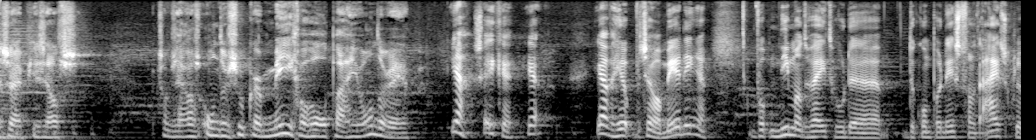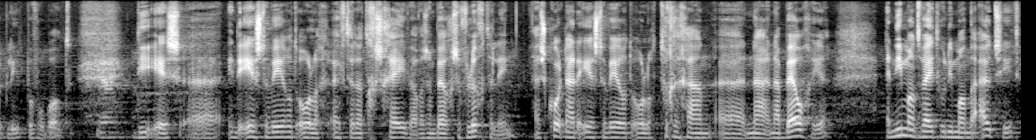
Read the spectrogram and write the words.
En zo heb je zelfs, ik zou zeggen, als onderzoeker meegeholpen aan je onderwerp. Ja, zeker. Ja, ja heel, er zijn wel meer dingen. Bijvoorbeeld niemand weet hoe de, de componist van het Ajax Clublied bijvoorbeeld... die is eh, in de Eerste Wereldoorlog, heeft hij dat geschreven. Hij was een Belgische vluchteling. Hij is kort na de Eerste Wereldoorlog teruggegaan eh, naar, naar België. En niemand weet hoe die man eruit ziet.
